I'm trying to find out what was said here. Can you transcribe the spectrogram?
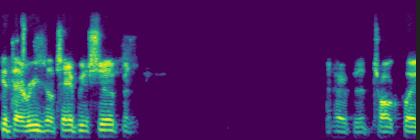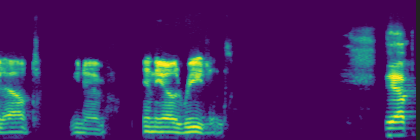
get that regional championship and and hope that chalk played out. You know, in the other regions. Yep,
